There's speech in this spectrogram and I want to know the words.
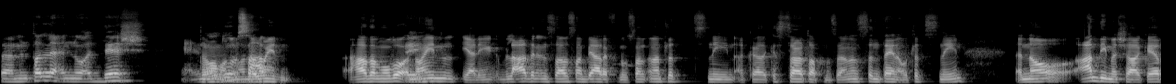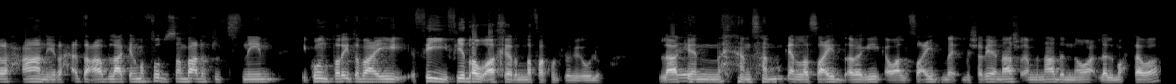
فبنطلع إنه قديش يعني الموضوع صعب. وين هذا الموضوع انه إيه. هي يعني بالعادة الإنسان مثلا بيعرف إنه مثلا أنا ثلاث سنين كستارت أب مثلا أنا سنتين أو ثلاث سنين إنه عندي مشاكل رح أعاني رح أتعب لكن المفروض مثلا بعد ثلاث سنين يكون الطريق تبعي في في ضوء آخر النفق مثل ما بيقولوا. لكن إيه. مثلا ممكن على صعيد رقيق أو على صعيد مشاريع ناشئة من هذا النوع للمحتوى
